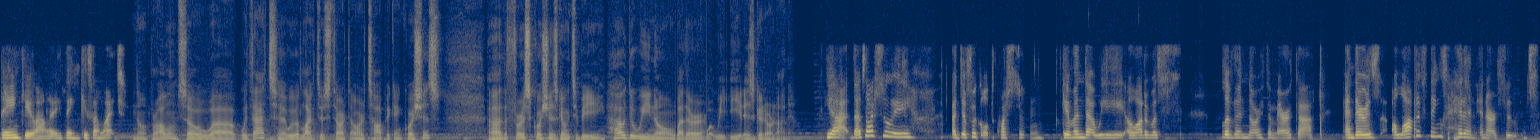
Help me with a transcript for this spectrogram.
Thank you, Ali. Thank you so much. No problem. So, uh, with that, uh, we would like to start our topic and questions. Uh, the first question is going to be How do we know whether what we eat is good or not? Yeah, that's actually a difficult question given that we, a lot of us, live in North America, and there's a lot of things hidden in our foods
